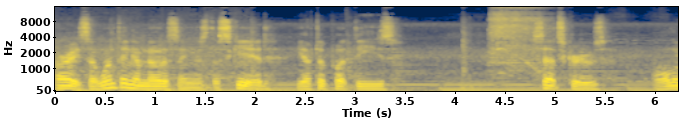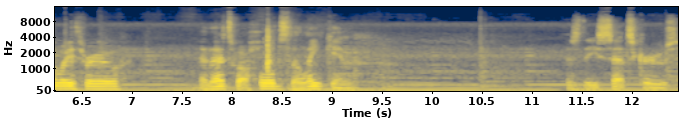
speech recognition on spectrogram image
All right, so one thing I'm noticing is the skid, you have to put these set screws all the way through, and that's what holds the link in, is these set screws.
